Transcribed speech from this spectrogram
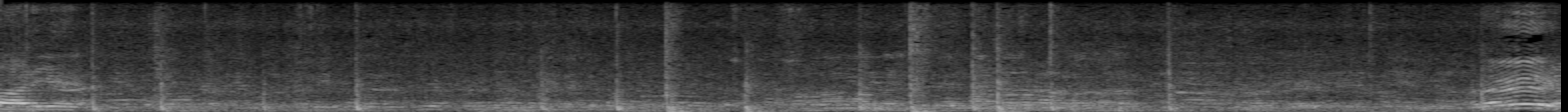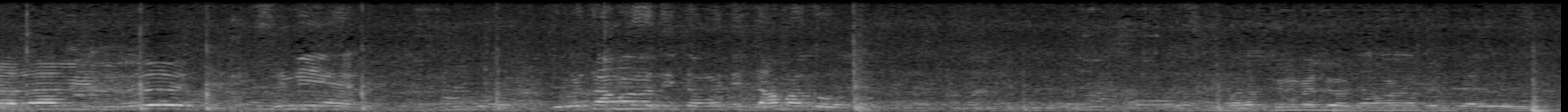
आ रही है अरे सुनिए तुम्हें दामागो दी तुम्हें दी दामागो बर्फ़ फिर में लो दामागो फिर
